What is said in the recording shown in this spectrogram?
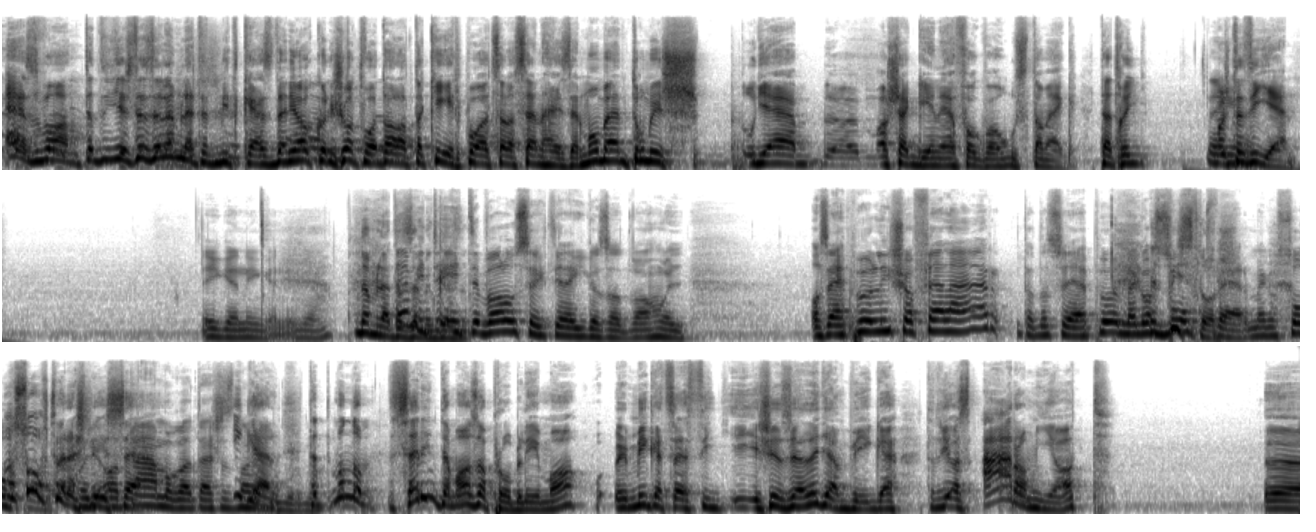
Ez van. Tehát ugye ezzel nem lehetett mit kezdeni, akkor is ott volt alatt a két polccal a Sennheiser Momentum, és ugye a seggénél fogva húzta meg. Tehát, hogy most Igen. ez ilyen. Igen, igen, igen. Nem lehet Nem, itt, itt valószínűleg tényleg igazad van, hogy az Apple is a felár, tehát az, hogy Apple, meg a Ez biztos. szoftver, meg a szoftver. A szoftveres része. A támogatás az Igen, tehát mondom, szerintem az a probléma, hogy még egyszer ezt így, és ezzel legyen vége, tehát hogy az ára miatt ö,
